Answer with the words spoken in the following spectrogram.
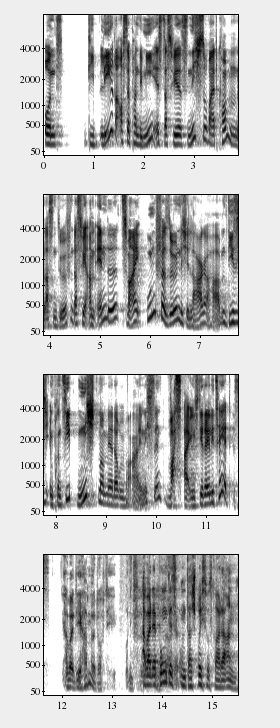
Und die Lehre aus der Pandemie ist, dass wir es nicht so weit kommen lassen dürfen, dass wir am Ende zwei unversöhnliche Lager haben, die sich im Prinzip nicht mal mehr darüber einig sind, was eigentlich die Realität ist. Aber die haben wir doch, die Unfälle. Aber der Punkt ist, und da sprichst du es gerade an,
